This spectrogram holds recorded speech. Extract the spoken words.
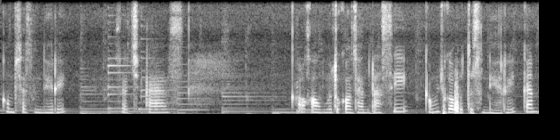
Kamu bisa sendiri such as kalau kamu butuh konsentrasi kamu juga butuh sendiri kan?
